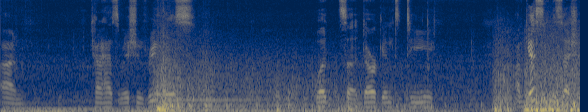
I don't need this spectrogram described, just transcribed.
I'm kind of had some issues reading this. What's a dark entity? I'm guessing possession.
